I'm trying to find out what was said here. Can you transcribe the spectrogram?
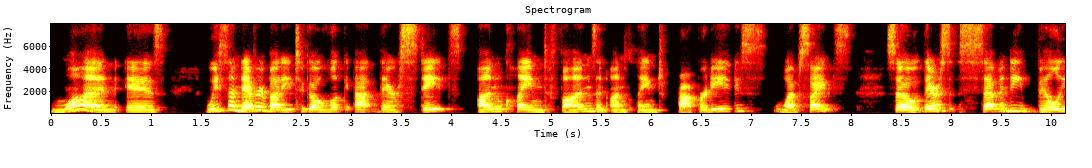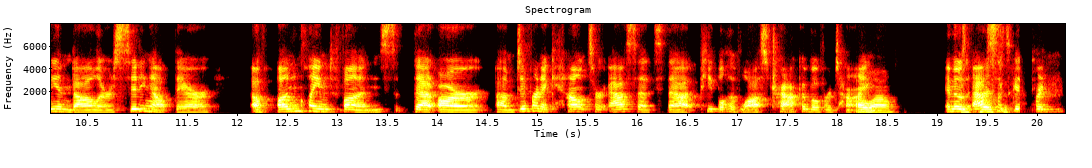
One is we send everybody to go look at their state's unclaimed funds and unclaimed properties websites. So there's $70 billion sitting out there of unclaimed funds that are um, different accounts or assets that people have lost track of over time. Oh, wow. and those Impressive. assets get turned,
